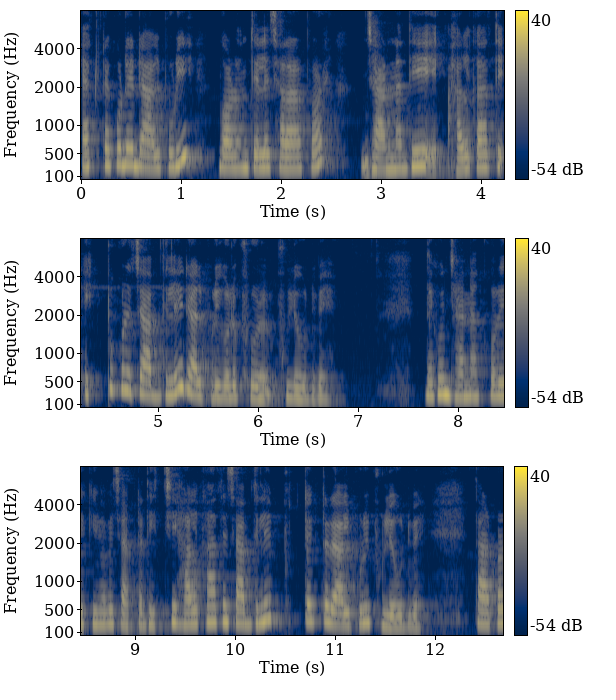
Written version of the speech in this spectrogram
একটা করে ডালপুরি গরম তেলে ছাড়ার পর ঝাড়না দিয়ে হালকা হাতে একটু করে চাপ দিলেই ডালপুরিগুলো ফুলে উঠবে। দেখুন ঝান্না করে কীভাবে চাপটা দিচ্ছি। হালকা হাতে চাপ দিলে প্রত্যেকটা ডালপুরি ফুলে উঠবে। তারপর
